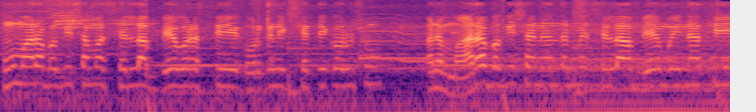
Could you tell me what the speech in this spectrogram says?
હું મારા બગીચામાં છેલ્લા બે વર્ષથી ઓર્ગેનિક ખેતી કરું છું. અને મારા બગીચાની અંદર મેં છેલ્લા બે મહિનાથી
